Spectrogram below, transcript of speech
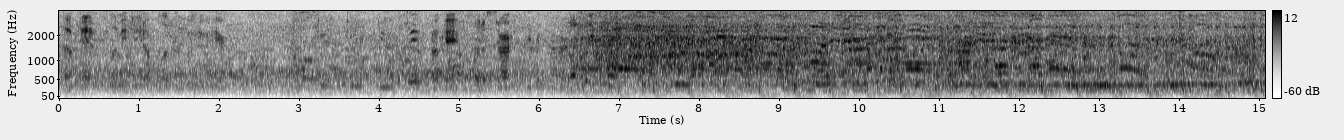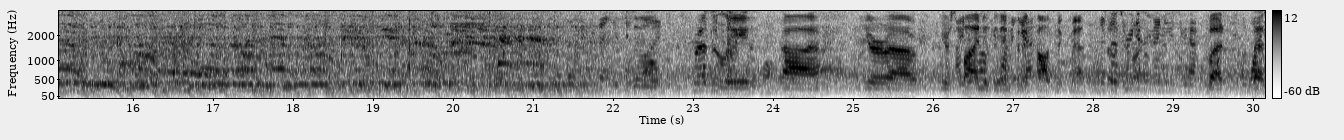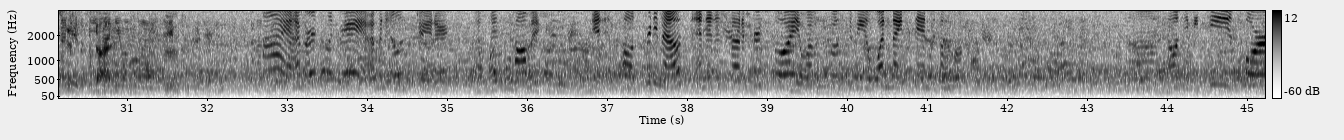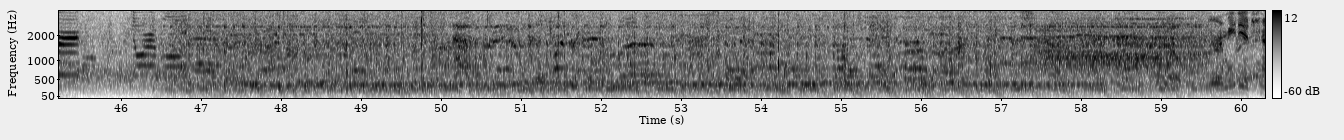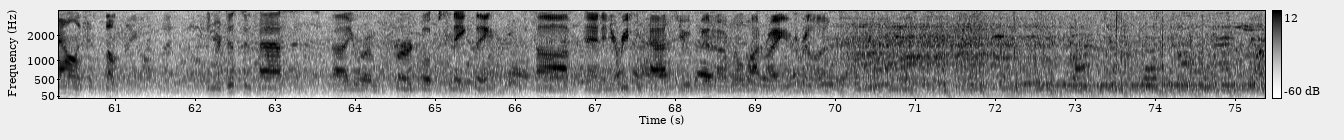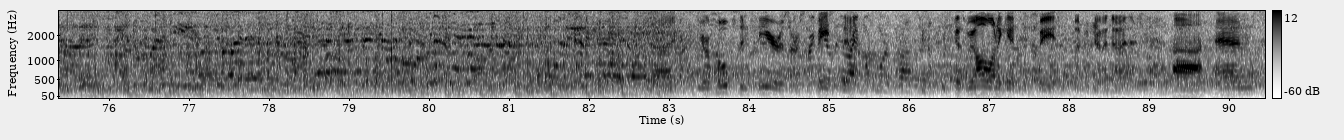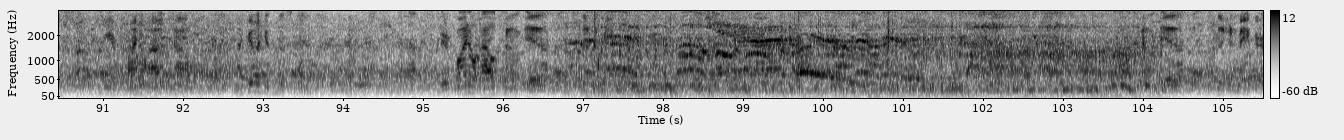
Okay, so let me shuffle up the voodoo here. Okay, so to start, pick a card. So presently, uh, your uh, your spine is an infinite cosmic mess, and so So is three your different menus. You have But that's just the a start. menu, and the Mm. Hi, I'm Ursula Gray. I'm an illustrator of this comic. It is called Pretty Mouth, and it is about a cursed boy and what was supposed to be a one night stand with a monster. Uh, it's LGBT, it's horror, immediate challenge is something. In your distant past, uh, you were a bird book snake thing, um, and in your recent past, you've been a robot riding a gorilla. Hopes and fears are space Right, death more, more prompts or something. because we all want to get to space, but we're gonna die there. Uh, and so your final outcome, I feel like it's this one. Your final outcome is this decision. Is this decision maker,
